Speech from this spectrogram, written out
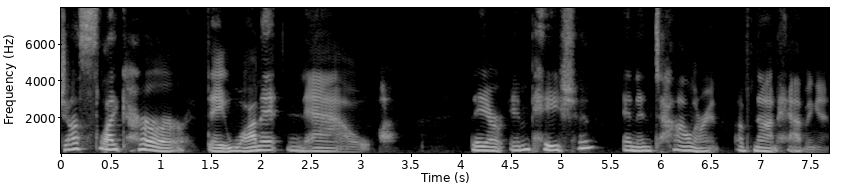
just like her, they want it now. They are impatient and intolerant of not having it.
